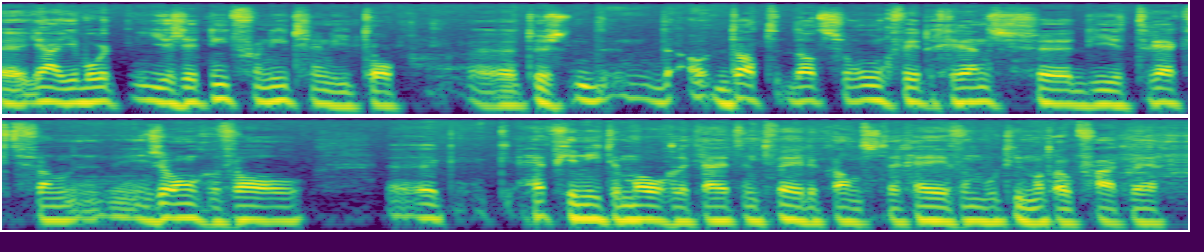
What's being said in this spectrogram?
uh, ja, je, wordt, je zit niet voor niets in die top. Uh, dus dat, dat is ongeveer de grens die je trekt van in zo'n geval heb je niet de mogelijkheid een tweede kans te geven, moet iemand ook vaak weg.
